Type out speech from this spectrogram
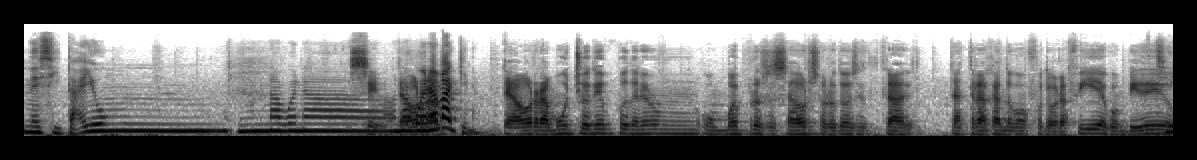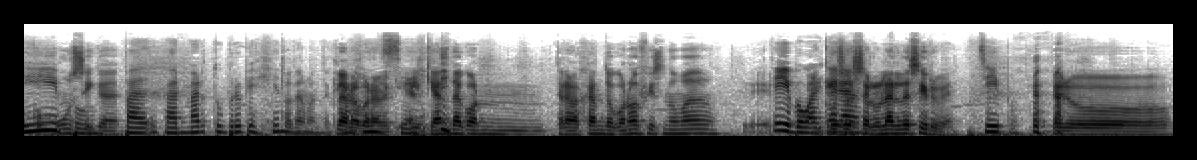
necesitáis un, una buena, Sí, una ahorra- buena máquina. Te ahorra mucho tiempo tener un, un buen procesador, sobre todo si tra- estás trabajando con fotografía, con video, Sí, con música. para armar tu propia agenda. Totalmente. Claro, para el, que anda con trabajando con Office nomás, eh, Sí, pues, cualquiera. incluso el celular le sirve. Sí. Pero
